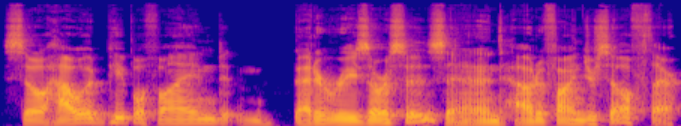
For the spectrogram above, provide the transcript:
So, how would people find better resources and how to find yourself there?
